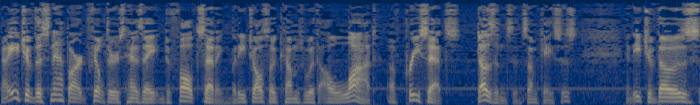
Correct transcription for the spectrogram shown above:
Now each of the SnapArt filters has a default setting, but each also comes with a lot of presets, dozens in some cases, and each of those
